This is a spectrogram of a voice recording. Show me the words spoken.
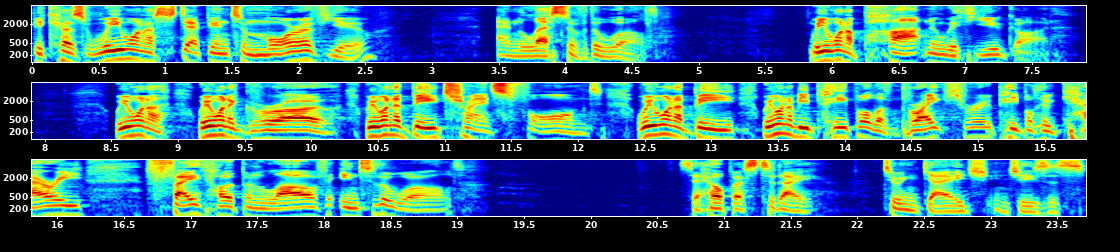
because we want to step into more of you and less of the world. We want to partner with you, God. We want to we want to grow. We want to be transformed. We want to be we want to be people of breakthrough, people who carry faith, hope and love into the world. So help us today to engage in Jesus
